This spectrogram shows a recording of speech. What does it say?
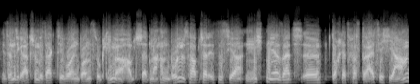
Jetzt haben Sie gerade schon gesagt, Sie wollen Bonn zur Klimahauptstadt machen. Bundeshauptstadt ist es ja nicht mehr seit äh, doch jetzt fast 30 Jahren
